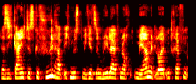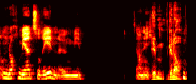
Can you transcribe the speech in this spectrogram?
dass ich gar nicht das Gefühl habe, ich müsste mich jetzt im Real Life noch mehr mit Leuten treffen, um noch mehr zu reden irgendwie. Ist auch nicht. Eben, genau.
